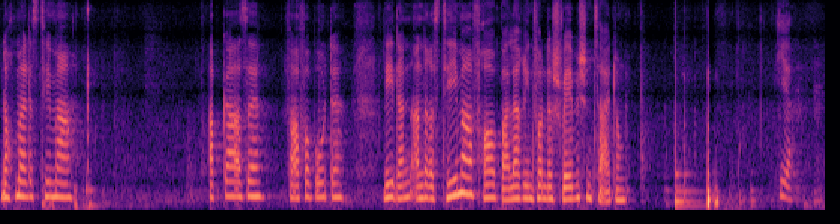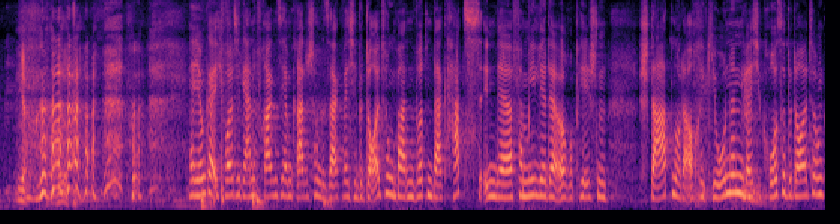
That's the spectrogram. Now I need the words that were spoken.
Nochmal das Thema Abgase, Fahrverbote. Nee, dann ein anderes Thema. Frau Ballerin von der Schwäbischen Zeitung. Hier. Ja, Herr Juncker, ich wollte gerne fragen, Sie haben gerade schon gesagt, welche Bedeutung Baden-Württemberg hat in der Familie der europäischen Staaten oder auch Regionen, welche große Bedeutung,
